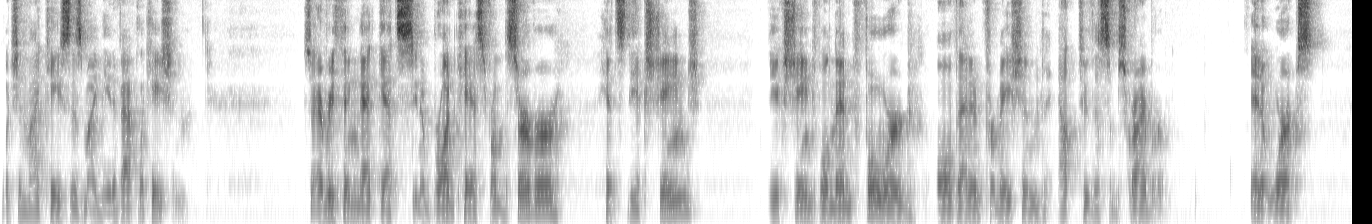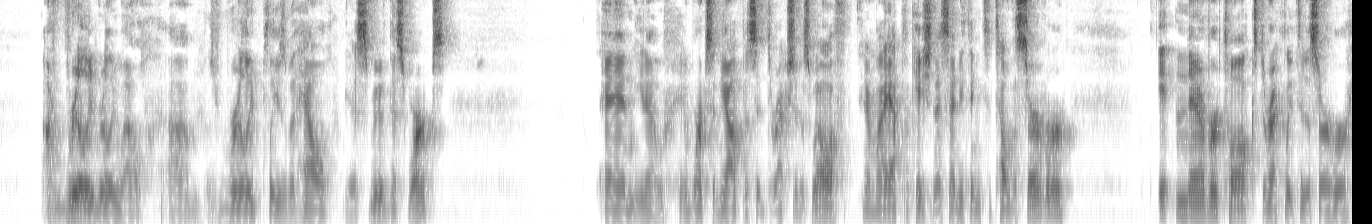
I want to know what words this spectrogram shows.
which in my case is my native application. So everything that gets, you know, broadcast from the server hits the exchange. The exchange will then forward all that information out to the subscriber. And it works uh, really, really well. Um, I was really pleased with how you know, smooth this works. And, you know, it works in the opposite direction as well. If, you know, my application has anything to tell the server, it never talks directly to the server.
